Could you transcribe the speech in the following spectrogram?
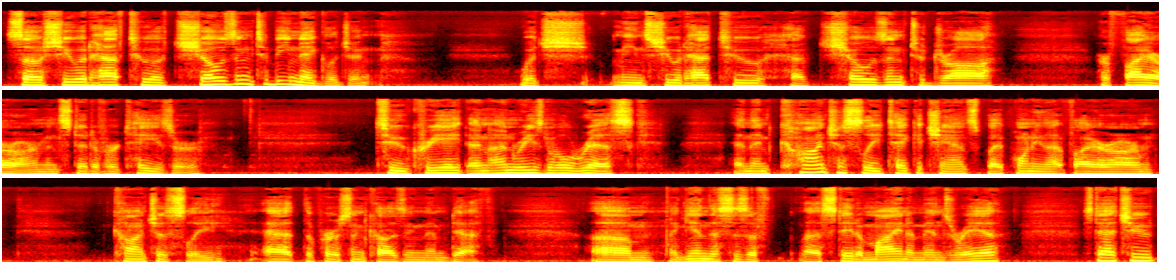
So she would have to have chosen to be negligent, which means she would have to have chosen to draw her firearm instead of her taser to create an unreasonable risk and then consciously take a chance by pointing that firearm consciously at the person causing them death. Um, again, this is a, a, state of mind, a mens rea statute,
